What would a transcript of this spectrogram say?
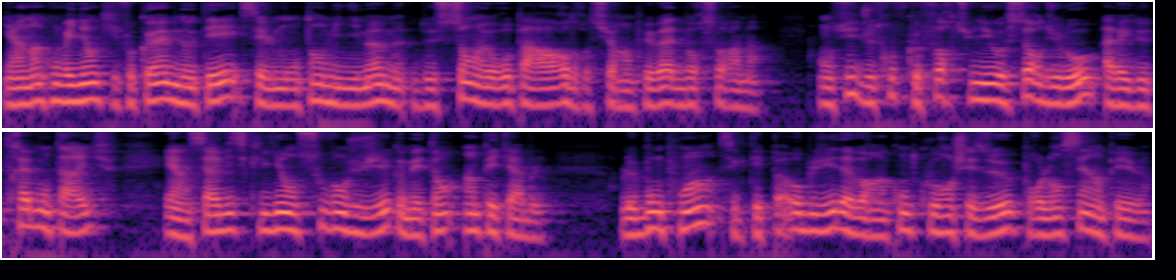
Il y a un inconvénient qu'il faut quand même noter, c'est le montant minimum de 100 euros par ordre sur un PEA de Boursorama. Ensuite, je trouve que Fortuneo sort du lot avec de très bons tarifs et un service client souvent jugé comme étant impeccable. Le bon point, c'est que tu n'es pas obligé d'avoir un compte courant chez eux pour lancer un PEA.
